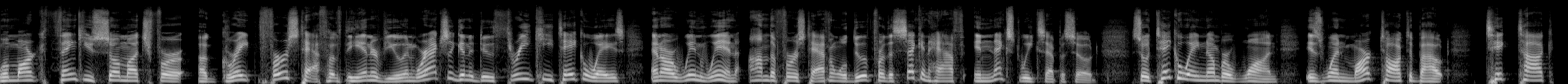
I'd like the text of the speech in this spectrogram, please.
Well, Mark, thank you so much for a great first half of the interview. And we're actually going to do three key takeaways and our win win on the first half. And we'll do it for the second half in next week's episode. So, takeaway number one is when Mark talked about TikTok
